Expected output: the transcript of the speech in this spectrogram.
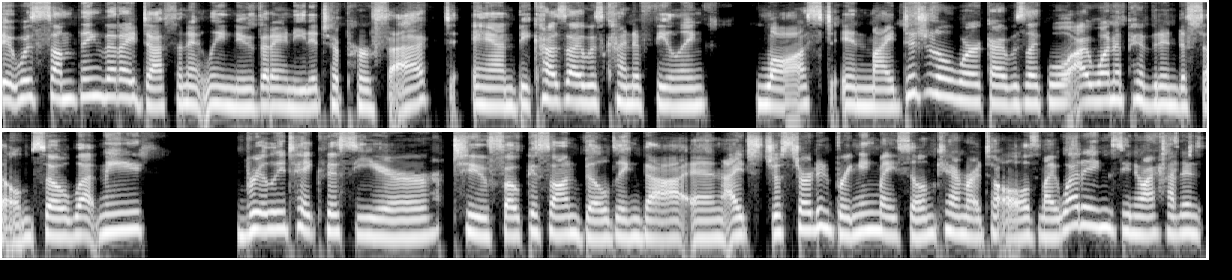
it was something that I definitely knew that I needed to perfect. And because I was kind of feeling lost in my digital work, I was like, well, I want to pivot into film. So let me really take this year to focus on building that. And I just started bringing my film camera to all of my weddings. You know, I hadn't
